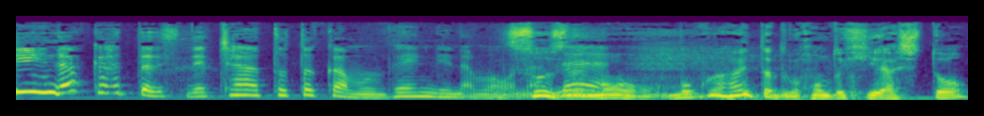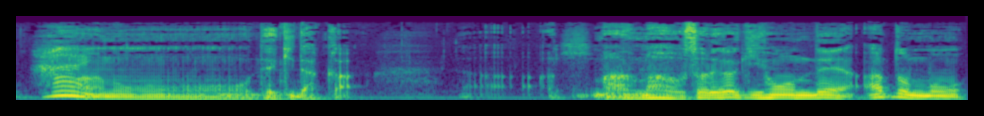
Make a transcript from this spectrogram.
になかったですね、チャートとかも便利なもの、ね、そうですね、もう僕が入った時本当、冷やしと、はい、あのー、出来高、まあまあ、それが基本で、あともう、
